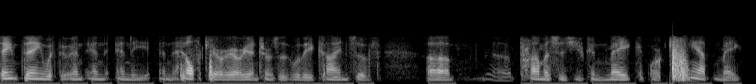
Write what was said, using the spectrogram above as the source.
same thing with the, in, in, in the in the healthcare area in terms of the kinds of uh, uh, promises you can make or can't make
